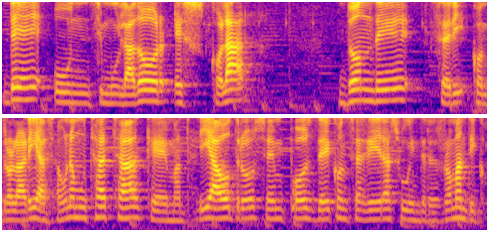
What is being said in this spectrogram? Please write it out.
de un simulador escolar donde controlarías a una muchacha que mataría a otros en pos de conseguir a su interés romántico.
